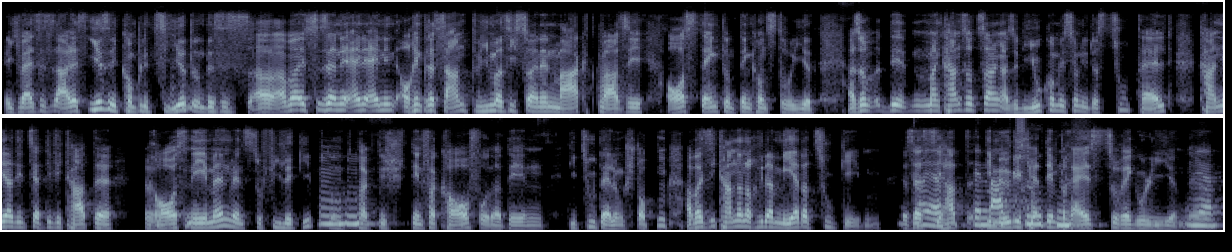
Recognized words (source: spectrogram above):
ich weiß, es ist alles irrsinnig kompliziert mhm. und es ist, äh, aber es ist eine, eine, eine, auch interessant, wie man sich so einen Markt quasi ausdenkt und den konstruiert. Also die, man kann sozusagen, also die EU-Kommission, die das zuteilt, kann ja die Zertifikate rausnehmen, wenn es zu viele gibt mhm. und praktisch den Verkauf oder den, die Zuteilung stoppen. Aber sie kann dann auch wieder mehr dazugeben. Das heißt, ah ja, sie hat die Markt Möglichkeit, fluten. den Preis zu regulieren. Ja, ja,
